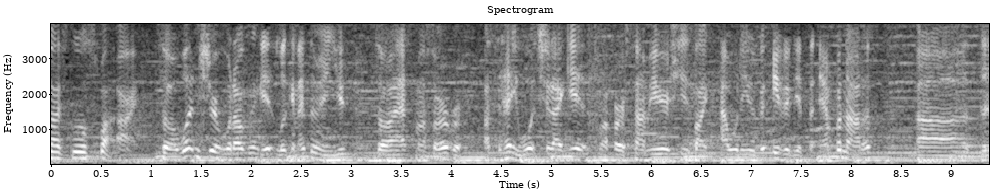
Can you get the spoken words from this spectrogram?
nice little spot. All right, so I wasn't sure what I was gonna get looking at the menu, so I asked my server, I said, hey, what should I get? It's my first time here. She's like, I would either, either get the empanadas, uh, the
